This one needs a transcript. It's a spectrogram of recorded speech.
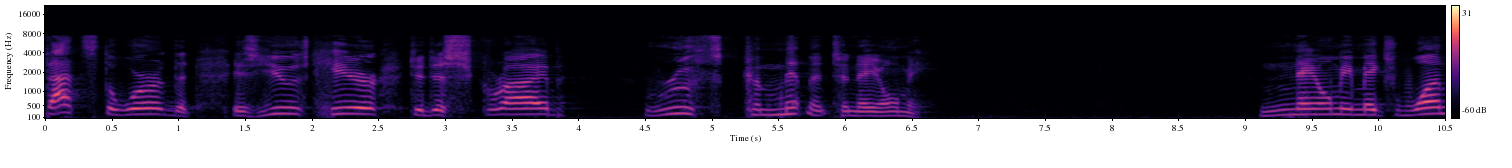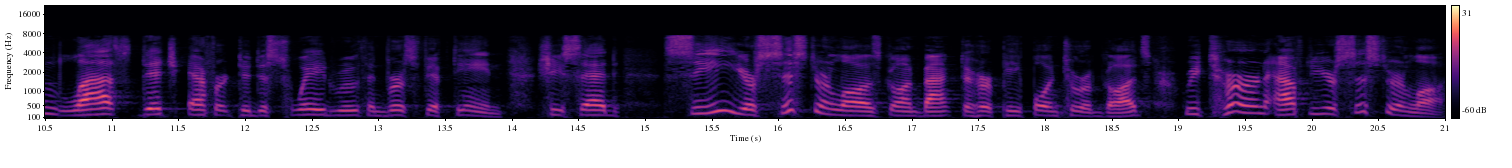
That's the word that is used here to describe Ruth's commitment to Naomi. Naomi makes one last ditch effort to dissuade Ruth in verse 15. She said, See, your sister in law has gone back to her people and to her gods. Return after your sister in law.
